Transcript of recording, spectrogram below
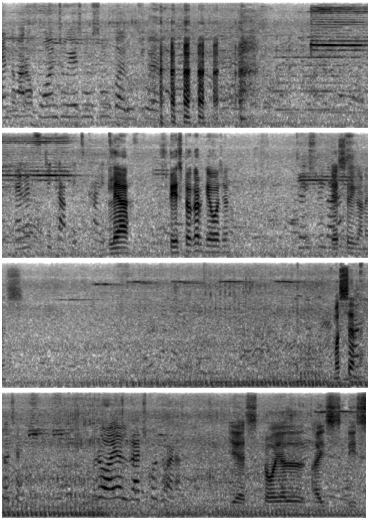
એને તો મારો ફોન જોઈએ છે હું શું કરું છું એમ. એને સ્ટીક આપી જ ખાઈ. લે આ ટેસ્ટ તો કર કેવો છે. જય શ્રી ગણેશ. મસ્ત છે રોયલ રાજકોટ વાળા યસ રોયલ આઈસ ડીશ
